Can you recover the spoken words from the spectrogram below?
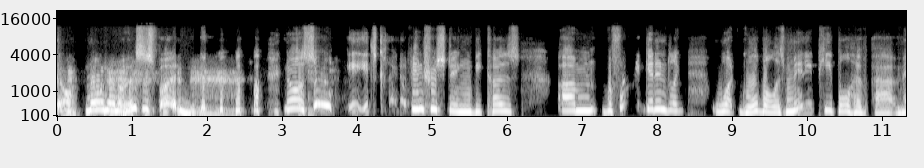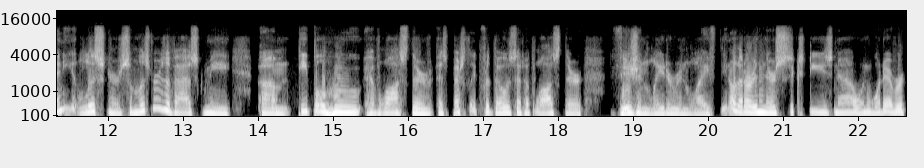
no, no, no, no. This is fun. no, so it's kind of interesting because Um, before we get into like what goalball is, many people have, uh, many listeners, some listeners have asked me, um, people who have lost their, especially for those that have lost their vision later in life, you know, that are in their 60s now and whatever,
